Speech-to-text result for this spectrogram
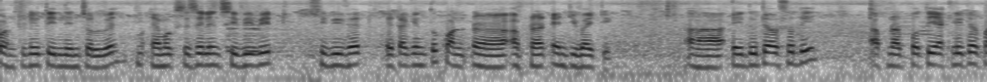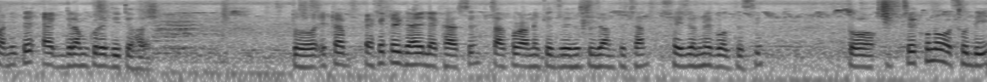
কন্টিনিউ তিন দিন চলবে। অ্যামক্সিসিলিন সিভিভিট সিভিভেট এটা কিন্তু আপনার অ্যান্টিবায়োটিক এই দুটো ওষুধই আপনার প্রতি এক লিটার পানিতে এক গ্রাম করে দিতে হয়। তো এটা প্যাকেটের গায়ে লেখা আছে, তারপর অনেকে যেহেতু জানতে চান, সেই জন্যই বলতেছি। তো যে কোনো ওষুধই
